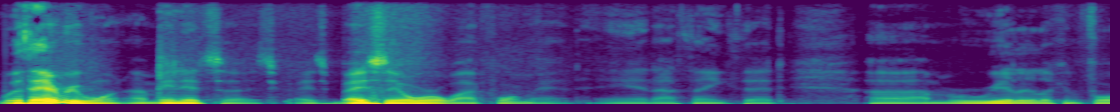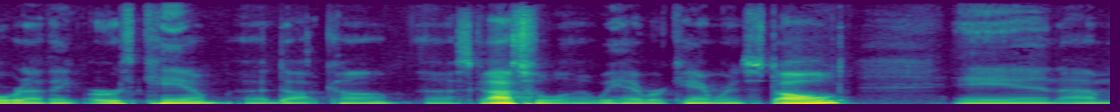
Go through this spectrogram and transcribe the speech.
with everyone. I mean, it's a, it's, it's basically a worldwide format, and I think that uh, I'm really looking forward. I think earthcam.com, uh, uh, Scottsville, uh, we have our camera installed, and I'm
